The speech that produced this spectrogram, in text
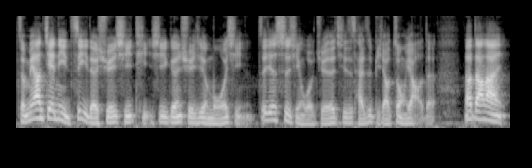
怎么样建立自己的学习体系跟学习的模型这件事情，我觉得其实才是比较重要的。那当然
